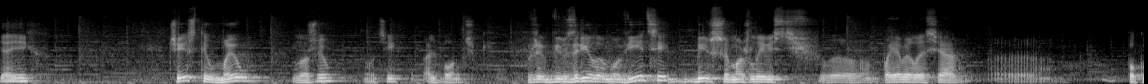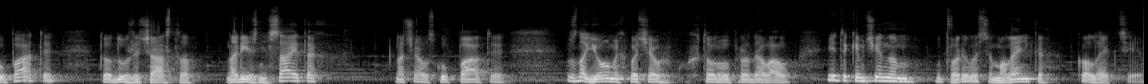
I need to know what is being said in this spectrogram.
я їх чистив, мив, вложив у ці альбомчики. Вже в зрілому віці більше можливість е, появилася е, покупати, то дуже часто на різних сайтах почав скупати, знайомих почав, хто продавав. І таким чином утворилася маленька колекція.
